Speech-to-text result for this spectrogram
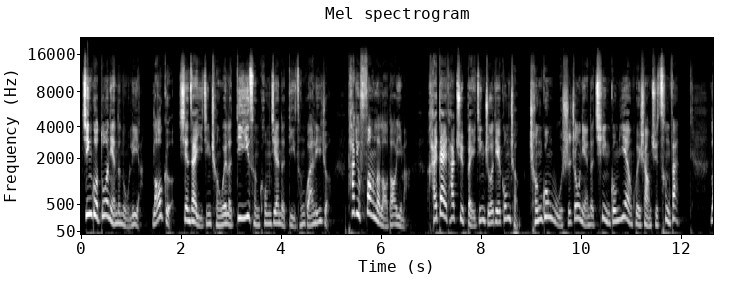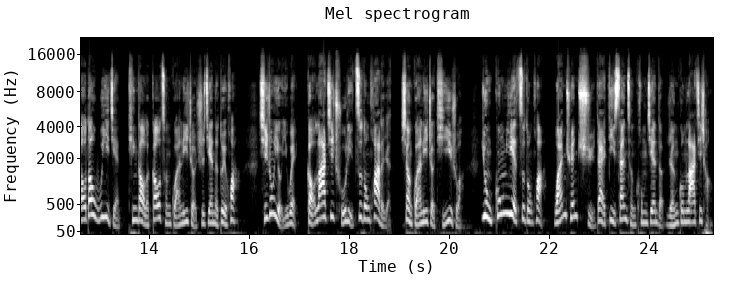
经过多年的努力啊，老葛现在已经成为了第一层空间的底层管理者，他就放了老刀一马，还带他去北京折叠工程成功五十周年的庆功宴会上去蹭饭。老刀无意间听到了高层管理者之间的对话，其中有一位搞垃圾处理自动化的人向管理者提议说：“用工业自动化完全取代第三层空间的人工垃圾场。”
